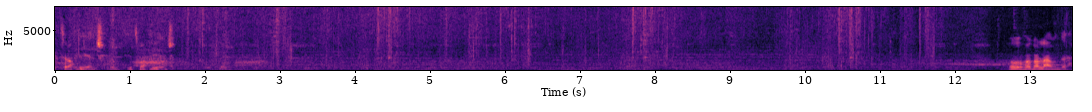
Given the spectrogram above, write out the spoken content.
It's off the edge. It's off the edge. Oh, I got lavender?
